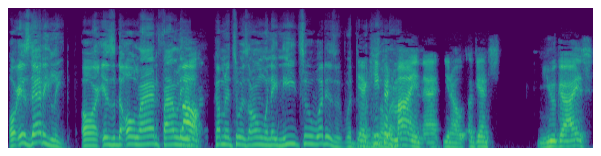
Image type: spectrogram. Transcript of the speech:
or is that elite, or is it the O line finally well, coming into his own when they need to? What is it? With yeah, with keep in mind that you know against you guys,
